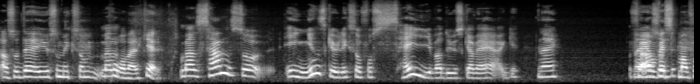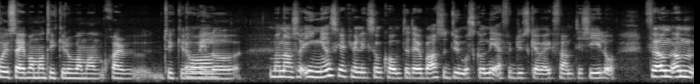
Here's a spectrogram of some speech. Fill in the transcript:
alltså det är ju så mycket som Men- påverkar. Men sen så, ingen ska ju liksom få säga vad du ska väga. Nej. För Nej alltså, och visst man får ju säga vad man tycker och vad man själv tycker och Ja. vill och Men alltså ingen ska kunna liksom komma till dig och bara alltså du måste gå ner för du ska väga 50 kilo. För om, om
